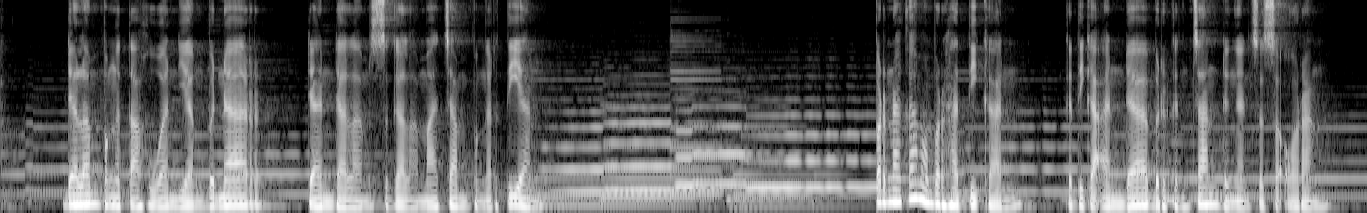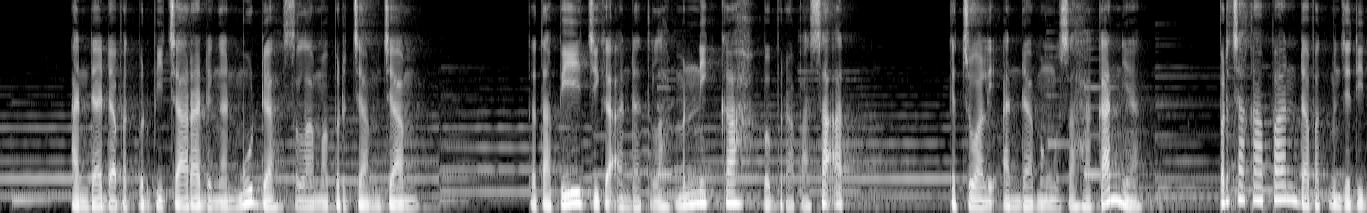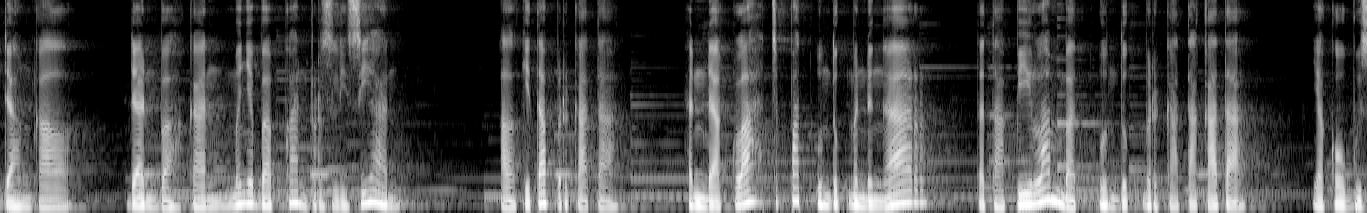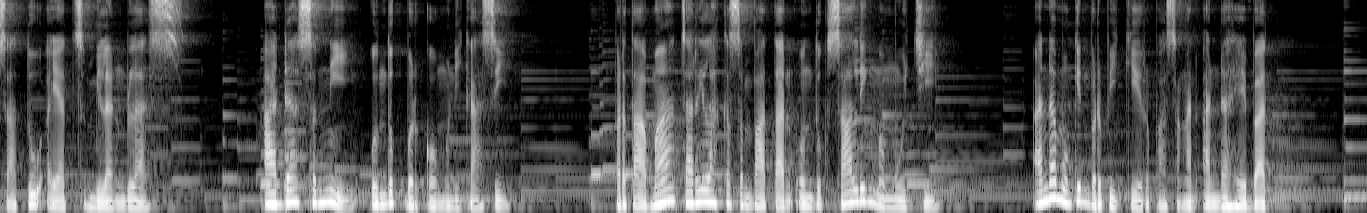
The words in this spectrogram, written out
dalam pengetahuan yang benar dan dalam segala macam pengertian. Pernahkah memperhatikan ketika Anda berkencan dengan seseorang? Anda dapat berbicara dengan mudah selama berjam-jam, tetapi jika Anda telah menikah beberapa saat, kecuali Anda mengusahakannya, percakapan dapat menjadi dangkal dan bahkan menyebabkan perselisihan. Alkitab berkata, "Hendaklah cepat untuk mendengar, tetapi lambat untuk berkata-kata." Yakobus 1 ayat 19. Ada seni untuk berkomunikasi. Pertama, carilah kesempatan untuk saling memuji. Anda mungkin berpikir pasangan Anda hebat,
